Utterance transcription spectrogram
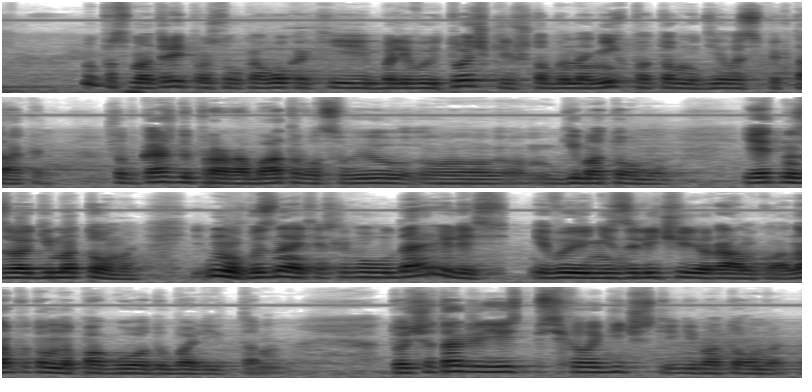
Ну, посмотреть просто у кого какие болевые точки, чтобы на них потом и делать спектакль. Чтобы каждый прорабатывал свою э, гематому. Я это называю гематомы. Ну, вы знаете, если вы ударились, и вы не залечили ранку, она потом на погоду болит там. Точно так же есть психологические гематомы.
